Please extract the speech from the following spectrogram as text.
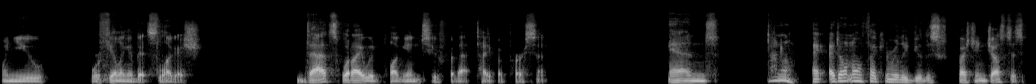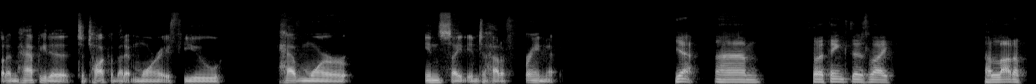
when you were feeling a bit sluggish. That's what I would plug into for that type of person. And I don't know. I, I don't know if I can really do this question justice, but I'm happy to to talk about it more if you have more insight into how to frame it. Yeah. Um, so I think there's like a lot of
